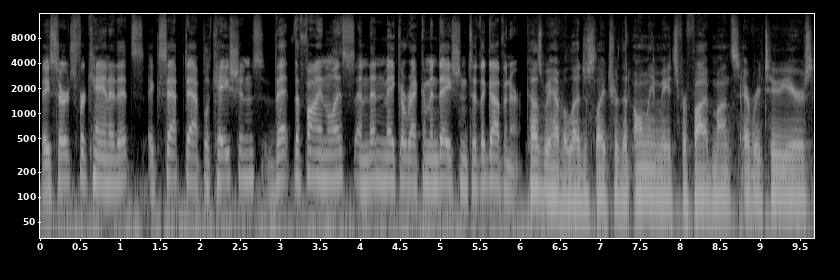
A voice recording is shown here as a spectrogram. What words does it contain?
They search for candidates, accept applications, vet the finalists, and then make a recommendation to the governor. Because we have a legislature that only meets for five months every two years,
